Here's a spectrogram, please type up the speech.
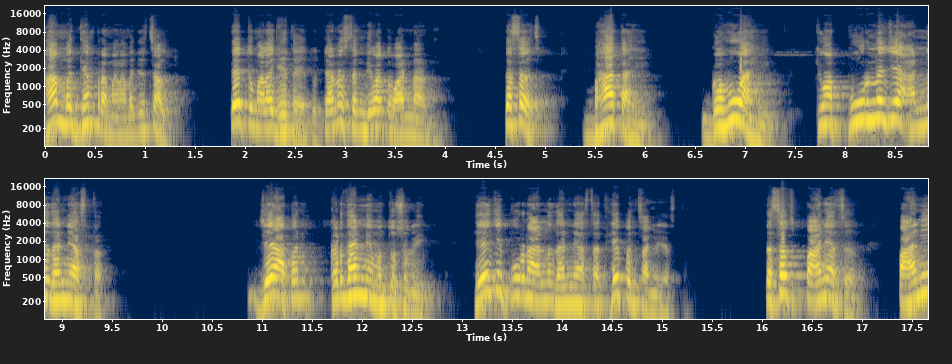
हा मध्यम प्रमाणामध्ये चालतो. ते तुम्हाला घेता येतो. त्यानं संधिवात वाढणार नाही. तसंच भात आहे गहू आहे किंवा पूर्ण जे अन्नधान्य असतात जे आपण कडधान्य म्हणतो सगळी हे जे पूर्ण अन्नधान्य असतात हे पण चांगले असतात. तसंच पाण्याचं पाणी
